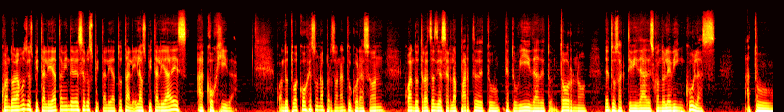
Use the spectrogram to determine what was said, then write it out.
Cuando hablamos de hospitalidad, también debe ser hospitalidad total. Y la hospitalidad es acogida. Cuando tú acoges a una persona en tu corazón, cuando tratas de hacerla parte de tu, de tu vida, de tu entorno, de tus actividades, cuando le vinculas a tu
